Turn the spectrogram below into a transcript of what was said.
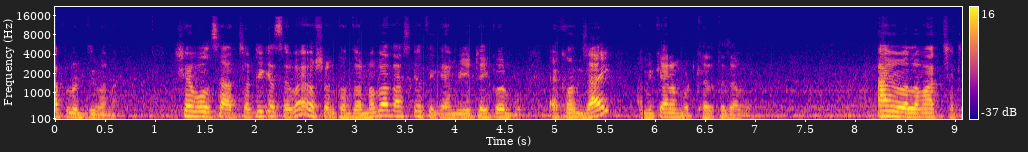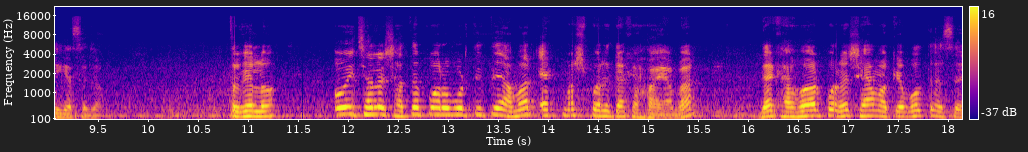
আপলোড দিবা না। সে বলছে আচ্ছা ঠিক আছে ভাই, অসংখ্য ধন্যবাদ, আজকে থেকে আমি এটাই করব। এখন যাই, আমি ক্যারাম বোর্ড খেলতে যাব। আমি বললাম আচ্ছা ঠিক আছে, যাও। তো গেল। ওই ছেলের সাথে পরবর্তীতে আমার এক মাস পরে দেখা হয় আবার। দেখা হওয়ার পরে সে আমাকে বলতেছে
